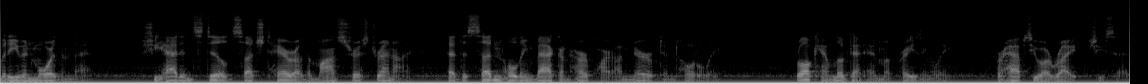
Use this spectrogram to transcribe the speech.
But even more than that, she had instilled such terror of the monstrous Draenei that the sudden holding back on her part unnerved him totally. Rulkan looked at him appraisingly. Perhaps you are right, she said.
